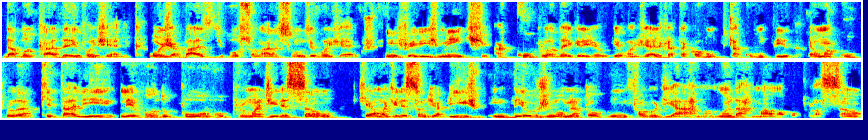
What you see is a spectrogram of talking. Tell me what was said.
da bancada evangélica. Hoje a base de Bolsonaro são os evangélicos. Infelizmente, a cúpula da igreja evangélica está corrompida. É uma cúpula que está ali levando o povo para uma direção que é uma direção de abismo. Em Deus, de momento algum, falou de arma, manda armar uma população.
